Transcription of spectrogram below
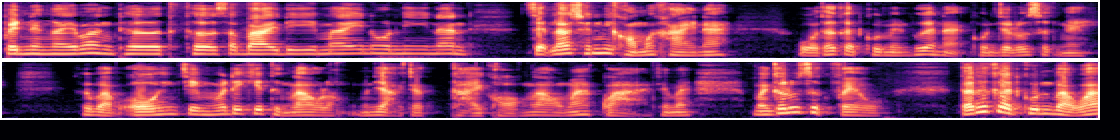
เป็นยังไงบ้างเธอเธอสบายดีไหมโน่นนี่นั่น เสร็จแล้วฉันมีของมาขายนะโอ้ถ้าเกิดคุณเป็นเพื่อนอะ่ะคุณจะรู้สึกไง คือแบบโอ้จริงๆไม่ได้คิดถึงเราหรอกมันอยากจะขายของเรามากกว่าใช่ไหมมันก็รู้สึกเฟล แต่ถ้าเกิดคุณแบบว่า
